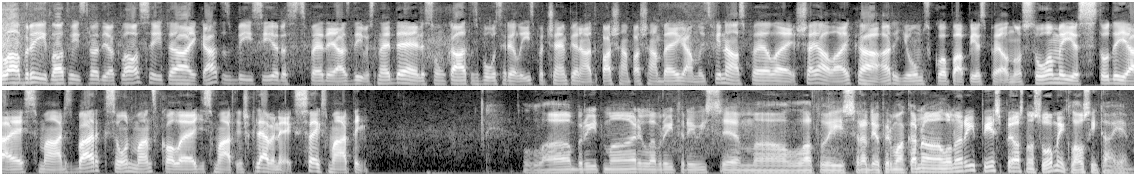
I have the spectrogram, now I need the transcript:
Labrīt, Latvijas radio klausītāji! Kā tas bijis ierasts pēdējās divas nedēļas, un kā tas būs arī līdz pat čempionāta pašām, pašām beigām, līdz finālspēlē. Šajā laikā ar jums kopā piespēle no Somijas studijā es Māris Barks un mans kolēģis Mārtiņš Kļavinieks. Sveiks, Mārtiņ! Labrīt, Māri! Labrīt arī visiem Latvijas radio pirmā kanāla un arī piespēles no Somijas klausītājiem!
